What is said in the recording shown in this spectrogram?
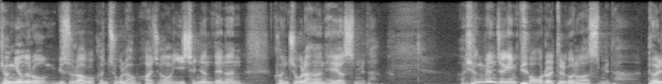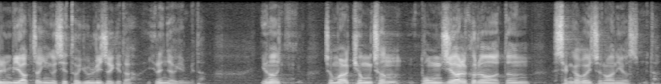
격년으로 미술하고 건축을 하고 하죠. 2000년대는 건축을 하는 해였습니다. 혁명적인 표어를 들고 나왔습니다. 덜 미학적인 것이 더 윤리적이다 이런 이야기입니다. 이는 정말 경천 동지할 그런 어떤 생각의 전환이었습니다.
